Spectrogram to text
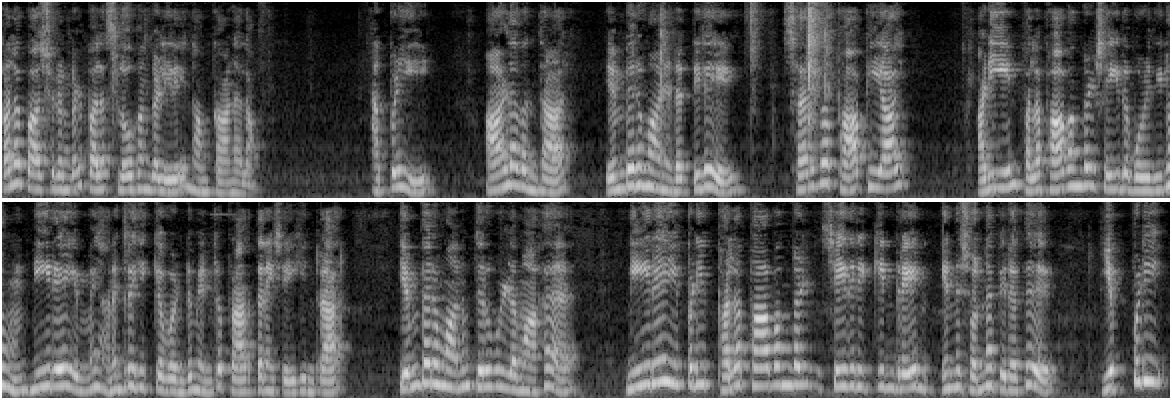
பல பாசுரங்கள் பல ஸ்லோகங்களிலே நாம் காணலாம். அப்படி ஆளவந்தார் எம்பெருமானிடத்திலே சர்வ பாபியாய் அடியேன் பல பாவங்கள் செய்த பொழுதிலும் நீரே எம்மை அனுகிரகிக்க வேண்டும் என்று பிரார்த்தனை செய்கின்றார். எம்பெருமானும் திருவுள்ளமாக நீரே இப்படி பல பாவங்கள் செய்திருக்கின்றேன் என்று சொன்ன பிறகு எப்படி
